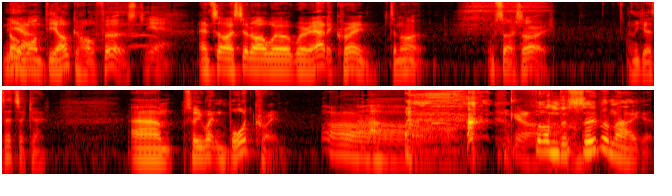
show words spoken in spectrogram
not Yeah. want the alcohol first. yeah. And so I said, "Oh, we're, we're out of cream tonight. I'm so sorry." And he goes, "That's okay." Um, so he went and bought cream Oh. From the supermarket.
